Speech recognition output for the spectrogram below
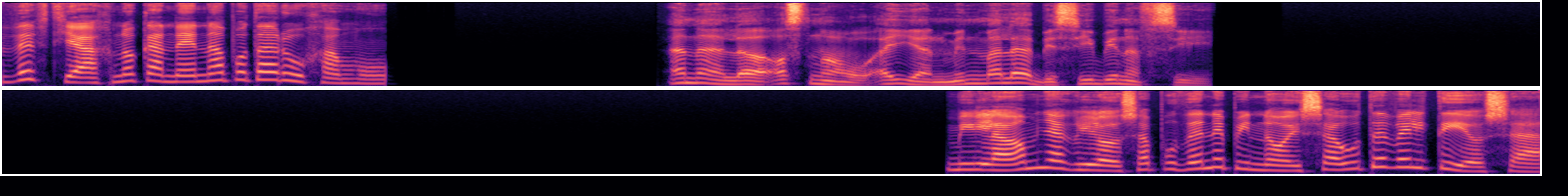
Δεν φτιάχνω κανένα από τα ρούχα μου. أنا لا أصنع أيا من ملابسي بنفسي. Μιλάω μια γλώσσα που δεν επινόησα ούτε βελτίωσα.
